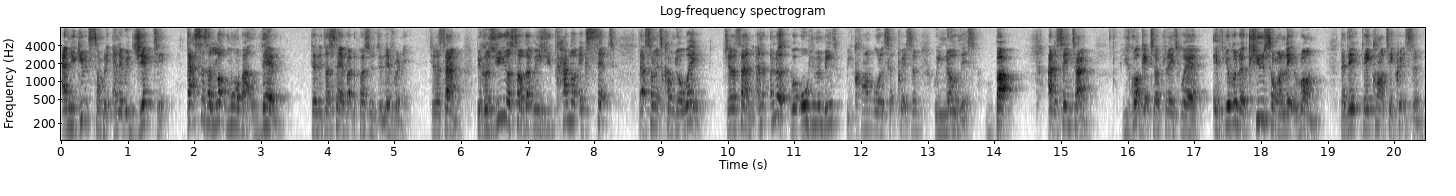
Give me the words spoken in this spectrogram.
and you give it to somebody and they reject it, that says a lot more about them than it does say about the person who's delivering it. Do you understand? Because you yourself, that means you cannot accept that something's come your way. Do you understand? And, and look, we're all human beings. We can't all accept criticism. We know this. But at the same time, you've got to get to a place where if you're going to accuse someone later on that they, they can't take criticism,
